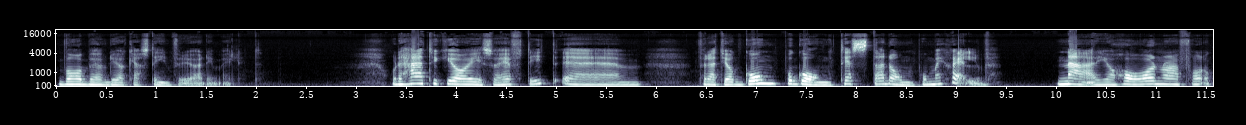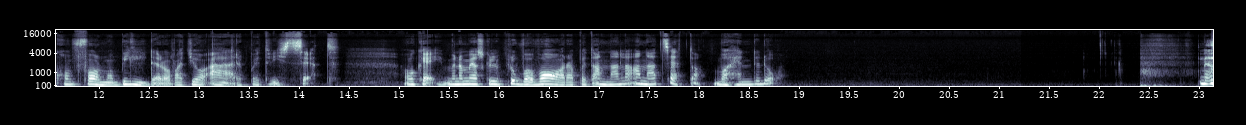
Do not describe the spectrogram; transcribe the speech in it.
Vad behövde jag kasta in för att göra det möjligt? Och det här tycker jag är så häftigt. Eh, för att jag gång på gång testar dem på mig själv. När jag har några for- form av bilder av att jag är på ett visst sätt. Okej, men om jag skulle prova att vara på ett annat, annat sätt då? Vad händer då? Nej,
